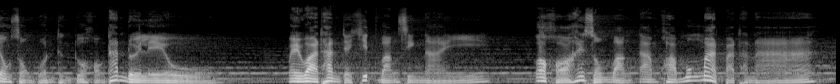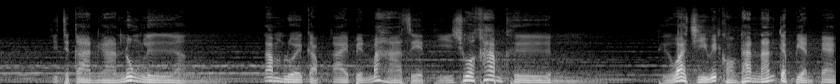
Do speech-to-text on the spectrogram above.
จงส่งผลถึงตัวของท่านโดยเร็ว ไม่ว่าท่านจะคิดหวังสิ่งไหน ก็ขอให้สมหวังตามความมุ่งมา่ปรารถนา กิจการงานรุ่งเรืองร่ำรวยกับกลายเป็นมหาเศรษฐีชั่วข้ามคืน ถือว่าชีวิตของท่านนั้นจะเปลี่ยนแปลง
